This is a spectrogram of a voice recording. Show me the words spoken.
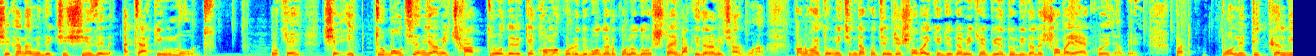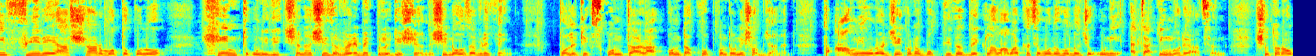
সেখানে আমি দেখছি she is in attacking mode okay সে একটু বলছেন যে আমি ছাত্রদেরকে ক্ষমা করে দিব, ওদের কোনো দোষ নাই, বাকিদের আমি ছাড়বো না। কারণ হয়তো উনি চিন্তা করছেন যে সবাইকে যদি আমি খেপিয়ে তুলি, তাহলে সবাই এক হয়ে যাবে। বাট পলিটিক্যালি ফিরে আসার মতো কোনো হিন্ট উনি দিচ্ছে না। She is a very big politician she knows everything politics কোনটা, রাগ কোনটা, ক্ষোভ কোনটা, উনি সব জানেন। তা আমি ওনার যে কটা বক্তৃতা দেখলাম, আমার কাছে মনে হলো যে উনি অ্যাটাকিং মোডে আছেন। সুতরাং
